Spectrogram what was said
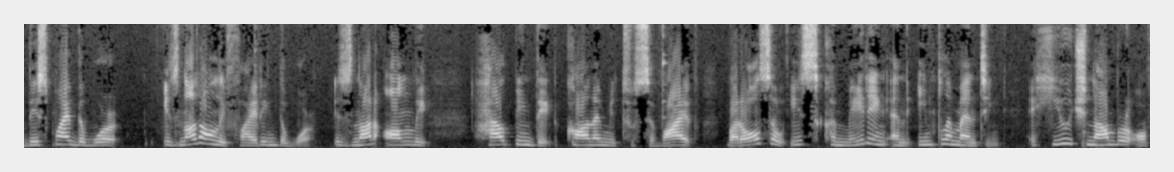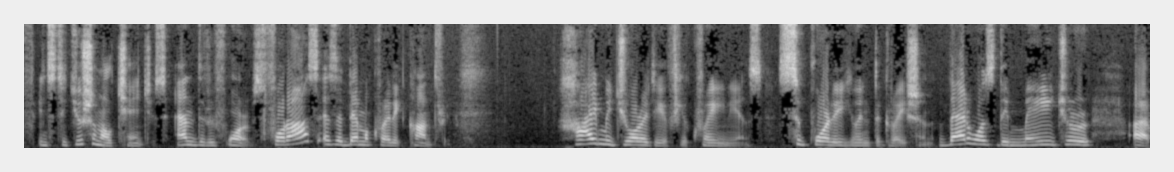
despite the war, is not only fighting the war, is not only helping the economy to survive, but also is committing and implementing a huge number of institutional changes and reforms. For us as a democratic country, high majority of Ukrainians support EU integration. That was the major, uh,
